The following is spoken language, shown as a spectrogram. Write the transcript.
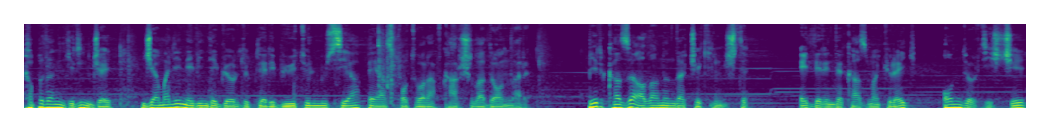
Kapıdan girince Cemal'in evinde gördükleri büyütülmüş siyah beyaz fotoğraf karşıladı onları. Bir kazı alanında çekilmişti. Ellerinde kazma kürek, 14 işçi,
